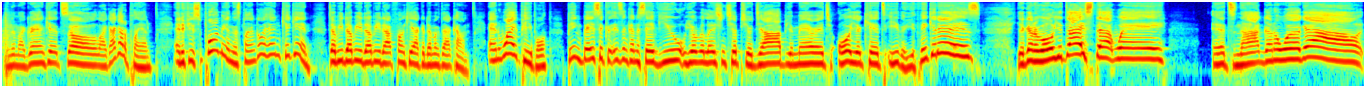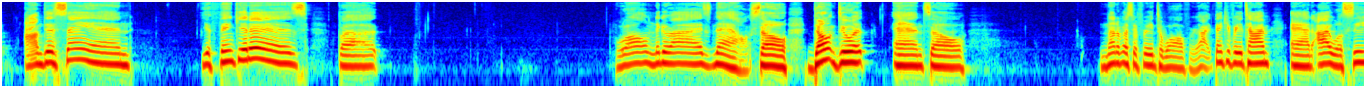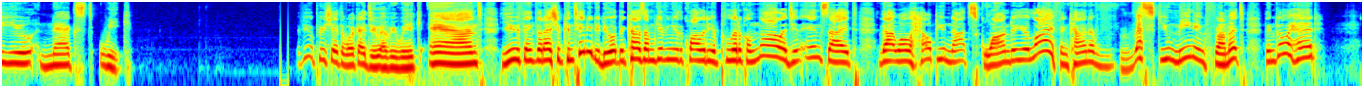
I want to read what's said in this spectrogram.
and then my grandkids. So, like, I got a plan. And if you support me in this plan, go ahead and kick in www.funkyacademic.com. And white people, being basic isn't going to save you, your relationships, your job, your marriage, or your kids either. You think it is? You're going to roll your dice that way. It's not going to work out. I'm just saying. You think it is, but we're all niggerized now. So don't do it. And so none of us are free to all free. All right. Thank you for your time. And I will see you next week. If you appreciate the work I do every week and you think that I should continue to do it because I'm giving you the quality of political knowledge and insight that will help you not squander your life and kind of rescue meaning from it, then go ahead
